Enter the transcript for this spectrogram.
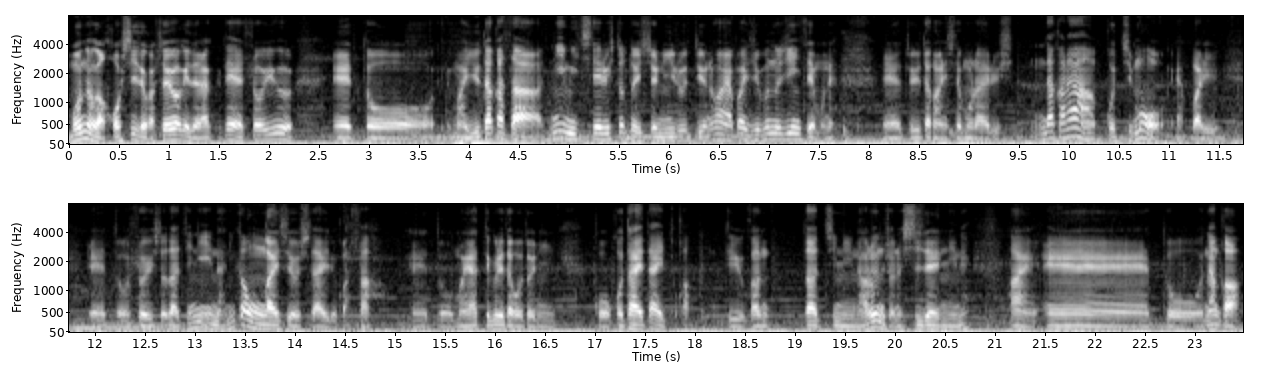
物が欲しいとかそういうわけじゃなくてそういうえっ、とまあ豊かさに満ちてる人と一緒にいるっていうのはやっぱり自分の人生もね、えーと、豊かにしてもらえるしだからこっちもやっぱり、えーと、そういう人たちに何か恩返しをしたいとかさ、えーとまあ、やってくれたことにこう答えたいとかっていう形になるんでしょうね自然にね。はいえー、っとなんか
